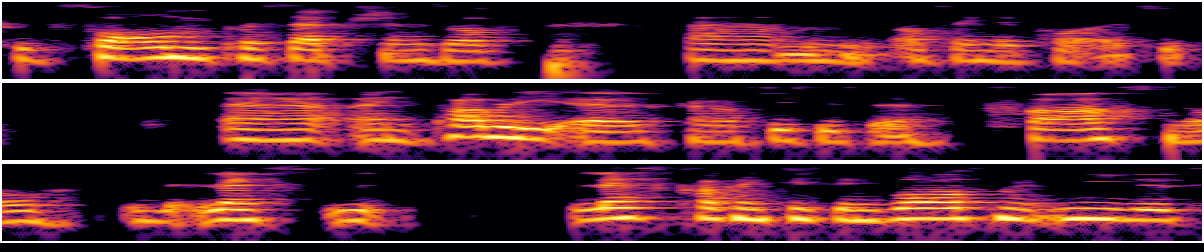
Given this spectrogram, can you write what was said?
to form perceptions of um, of inequality uh, and probably a kind of this is a fast, no less less cognitive involvement needed.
